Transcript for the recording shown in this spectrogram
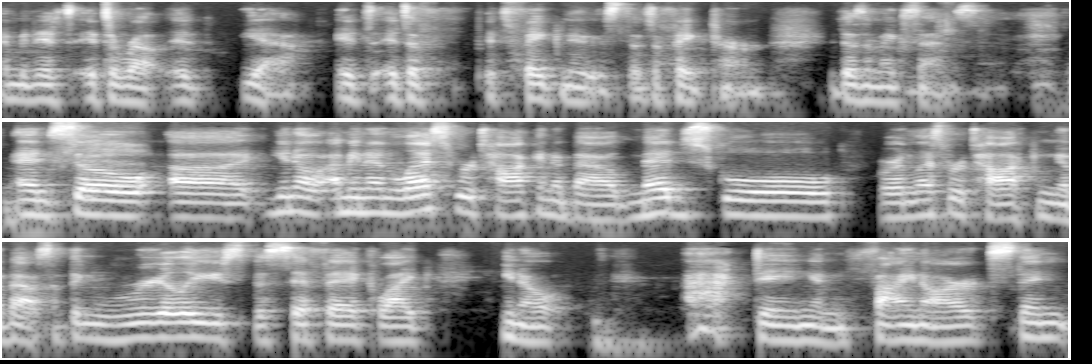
I mean, it's, it's a, it, yeah, it's, it's a, it's fake news. That's a fake term. It doesn't make sense. And so, uh, you know, I mean, unless we're talking about med school or unless we're talking about something really specific, like, you know, acting and fine arts, then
